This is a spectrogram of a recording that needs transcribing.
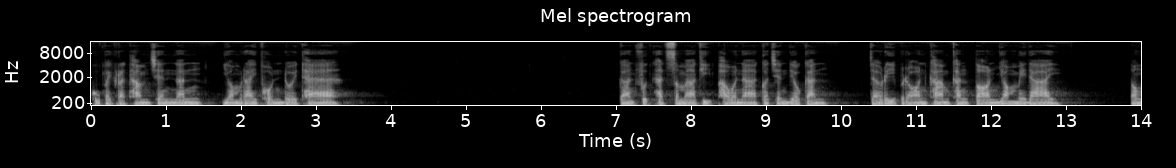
ผู้ไปกระทำเช่นนั้น ย่อมไร้ผลโดยแท้ การฝึกหัดสมาธิภาวนาก็เช่นเดียวกัน จะรีบร้อนข้ามขั้นตอนย่อมไม่ได้ ต้อง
